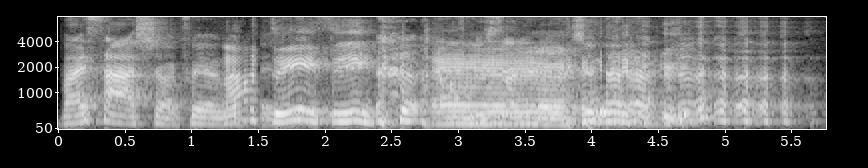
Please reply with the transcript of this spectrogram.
Vai, Sasha. Foi, ah, é... sim, sim. é...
